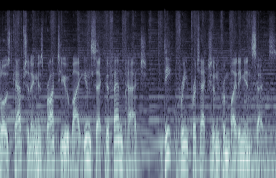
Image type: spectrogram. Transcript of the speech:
Closed captioning is brought to you by Insect Defend Patch, DEET-free protection from biting insects.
